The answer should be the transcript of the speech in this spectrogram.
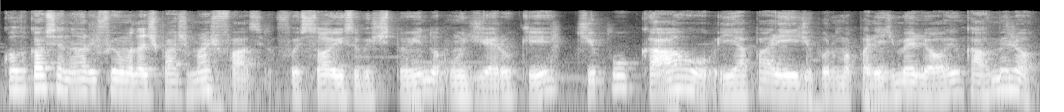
Colocar o cenário foi uma das partes mais fáceis, foi só ir substituindo onde era o que, tipo o carro e a parede, por uma parede melhor e um carro melhor.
